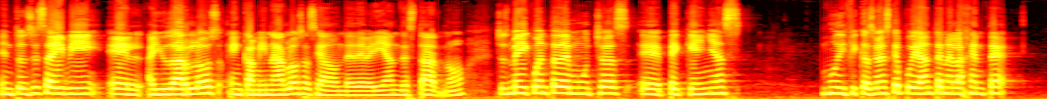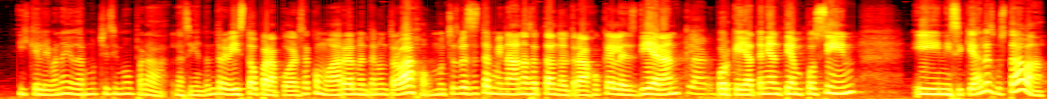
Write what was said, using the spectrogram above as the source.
entonces ahí vi el ayudarlos, encaminarlos hacia donde deberían de estar, ¿no? Entonces me di cuenta de muchas eh, pequeñas modificaciones que pudieran tener la gente y que le iban a ayudar muchísimo para la siguiente entrevista o para poderse acomodar realmente en un trabajo. Muchas veces terminaban aceptando el trabajo que les dieran porque ya tenían tiempo sin y ni siquiera les gustaba.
